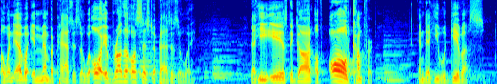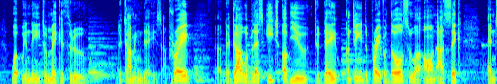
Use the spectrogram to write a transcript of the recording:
or whenever a member passes away, or a brother or sister passes away, that He is the God of all comfort and that He will give us what we need to make it through the coming days. I pray uh, that God will bless each of you today. Continue to pray for those who are on our sick and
